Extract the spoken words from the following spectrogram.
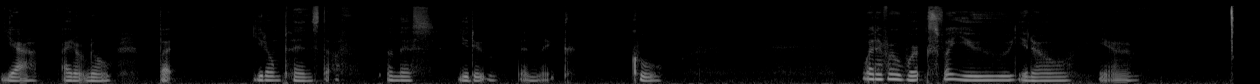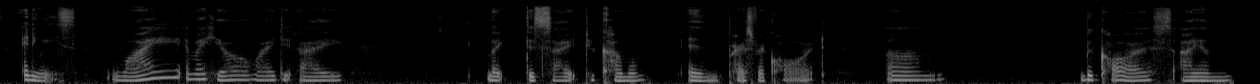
Yeah, I don't know, but you don't plan stuff unless you do. Then like, cool. Whatever works for you, you know. Yeah. Anyways, why am I here? Why did I? Like decide to come and press record um because I am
